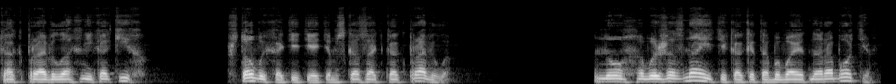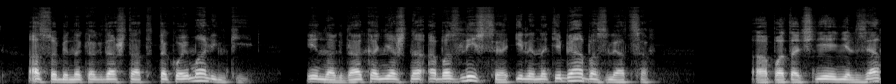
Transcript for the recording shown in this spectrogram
«Как правило, никаких». «Что вы хотите этим сказать, как правило?» «Ну, вы же знаете, как это бывает на работе, особенно когда штат такой маленький. Иногда, конечно, обозлишься или на тебя обозлятся. А поточнее нельзя?»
